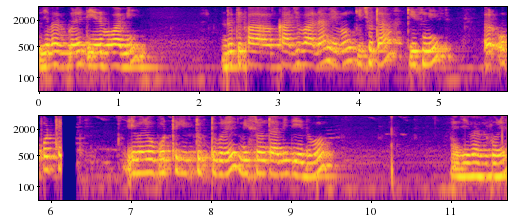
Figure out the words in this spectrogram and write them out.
যেভাবে করে দিয়ে দেবো আমি। দুটি কাজু বাদাম এবং কিছুটা কিশমিশ। এবার ওপর থেকে, এবারে ওপর থেকে একটু একটু করে মিশ্রণটা আমি দিয়ে দেবো। যেভাবে করে।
